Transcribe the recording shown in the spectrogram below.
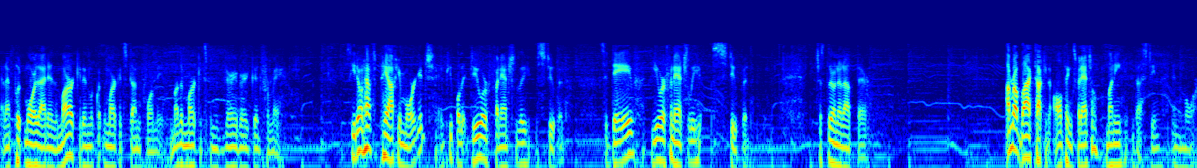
And I put more of that in the market, and look what the market's done for me. The mother market's been very, very good for me. So you don't have to pay off your mortgage, and people that do are financially stupid. So, Dave, you are financially stupid. Just throwing it out there. I'm Rob Black, talking all things financial, money, investing, and more.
